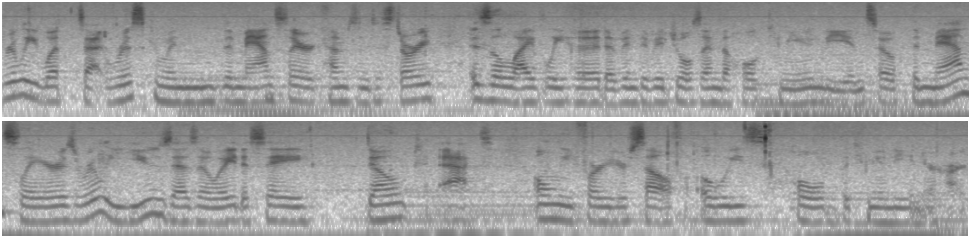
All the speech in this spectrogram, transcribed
really what's at risk when the manslayer comes into story is the livelihood of individuals and the whole community. And so the manslayer is really used as a way to say, don't act only for yourself. Always hold the community in your heart.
